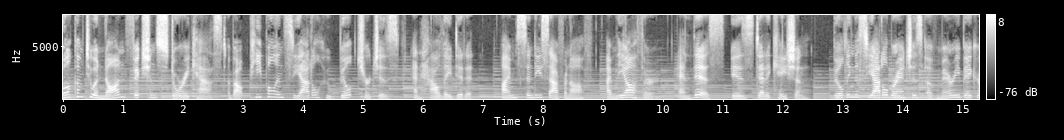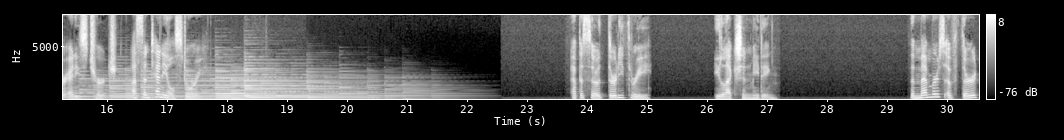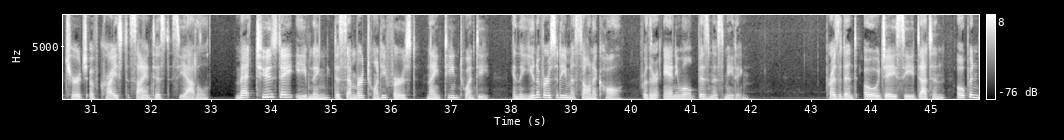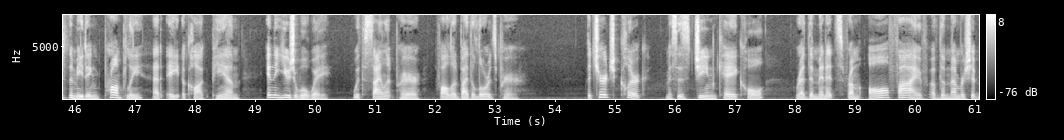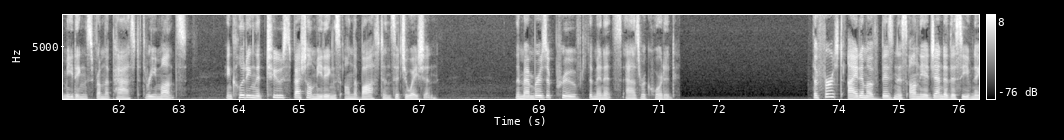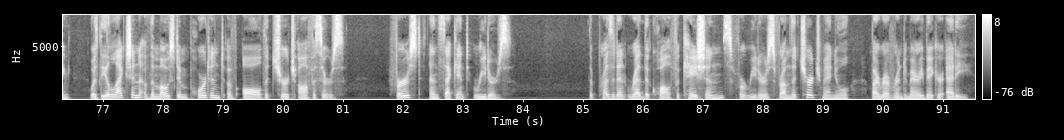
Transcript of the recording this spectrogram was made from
Welcome to a nonfiction storycast about people in Seattle who built churches and how they did it. I'm Cindy Safronoff, I'm the author, and this is Dedication Building the Seattle Branches of Mary Baker Eddy's Church, a centennial story. Episode 33 Election Meeting the members of Third Church of Christ Scientist Seattle met Tuesday evening, December 21st, 1920, in the University Masonic Hall for their annual business meeting. President O.J.C. Dutton opened the meeting promptly at 8 o'clock p.m. in the usual way, with silent prayer followed by the Lord's Prayer. The church clerk, Mrs. Jean K. Cole, read the minutes from all five of the membership meetings from the past three months, including the two special meetings on the Boston situation. The members approved the minutes as recorded. The first item of business on the agenda this evening was the election of the most important of all the church officers first and second readers. The president read the qualifications for readers from the church manual by Reverend Mary Baker Eddy.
